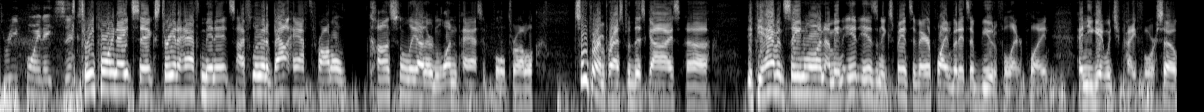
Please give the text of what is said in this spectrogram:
3.86. 3.86, three and a half minutes. I flew at about half throttle constantly, other than one pass at full throttle. Super impressed with this, guys. Uh, if you haven't seen one, I mean, it is an expensive airplane, but it's a beautiful airplane, and you get what you pay for. So,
